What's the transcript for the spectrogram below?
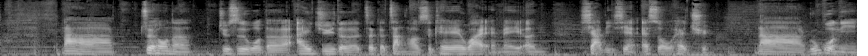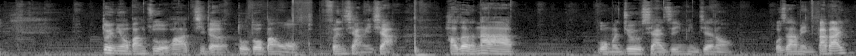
那最后呢？就是我的 I G 的这个账号是 K A Y M A N 下底线 S O H。那如果你对你有帮助的话，记得多多帮我分享一下。好的，那我们就下一次音频见喽。我是阿明，拜拜。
